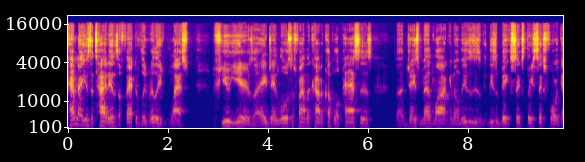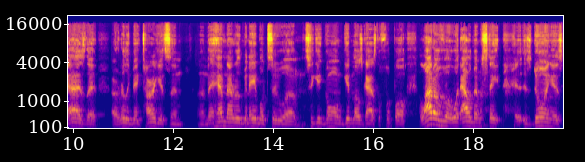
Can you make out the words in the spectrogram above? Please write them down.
have not used the tight ends effectively really last few years. Uh, AJ Lewis has finally caught a couple of passes. Uh, Jace Medlock, you know, these are these are big six three six four guys that are really big targets, and uh, they have not really been able to um, to get going, getting those guys the football. A lot of uh, what Alabama State is doing is,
